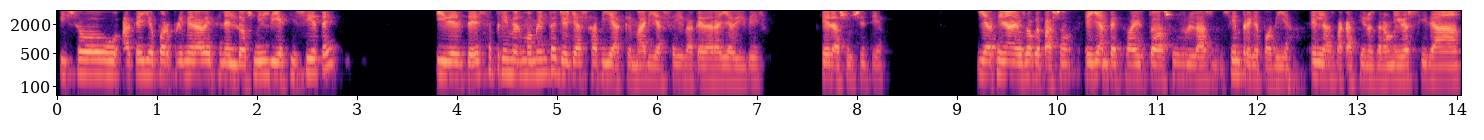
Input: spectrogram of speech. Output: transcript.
pisó aquello por primera vez en el 2017 y desde ese primer momento yo ya sabía que María se iba a quedar allá a vivir, que era su sitio. Y al final es lo que pasó. Ella empezó a ir todas las, siempre que podía, en las vacaciones de la universidad,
